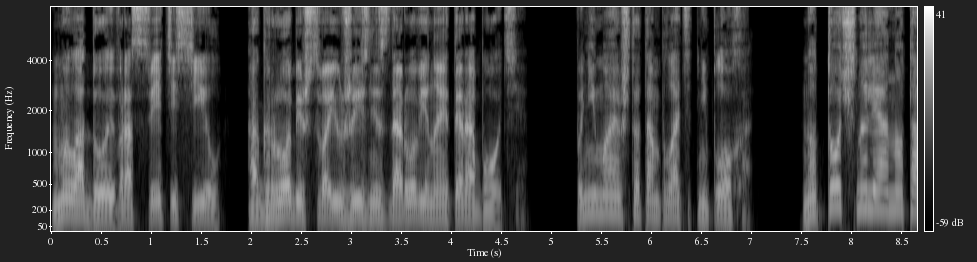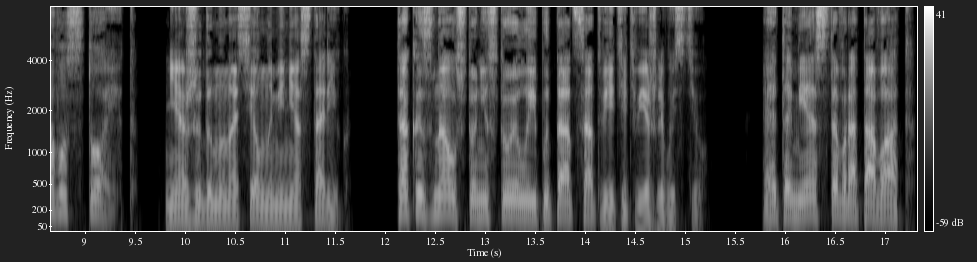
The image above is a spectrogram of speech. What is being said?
Молодой, в расцвете сил, огробишь свою жизнь и здоровье на этой работе. Понимаю, что там платят неплохо. Но точно ли оно того стоит? Неожиданно насел на меня старик. Так и знал, что не стоило и пытаться ответить вежливостью. Это место врата в ад.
